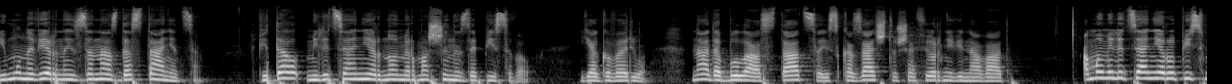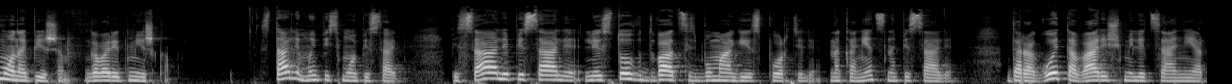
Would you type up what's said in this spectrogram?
Ему, наверное, из-за нас достанется. Видал, милиционер номер машины записывал. Я говорю, надо было остаться и сказать, что шофер не виноват. А мы милиционеру письмо напишем, говорит Мишка. Стали мы письмо писать. Писали, писали, листов 20 бумаги испортили. Наконец написали. Дорогой товарищ милиционер,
